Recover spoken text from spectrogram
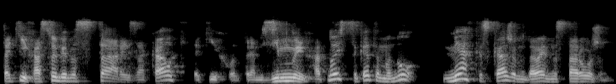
таких, особенно старой закалки, таких вот прям земных, относятся к этому, ну, мягко скажем, давай настороженно.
